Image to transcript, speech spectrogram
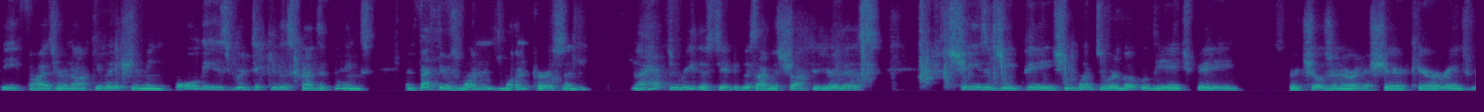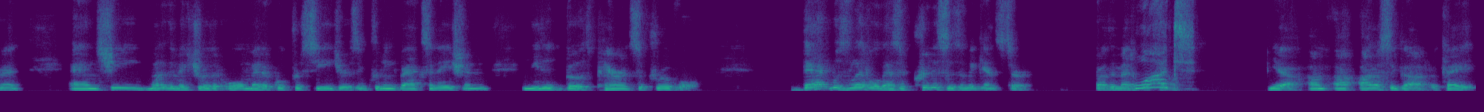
the Pfizer inoculation. I mean, all these ridiculous kinds of things. In fact, there's one one person, and I have to read this to you because I was shocked to hear this. She's a GP. She went to her local DHB. Her children are in a shared care arrangement, and she wanted to make sure that all medical procedures, including vaccination, needed both parents' approval that was leveled as a criticism against her by the medical. What? Council. Yeah, um, uh, honest to God. Okay,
